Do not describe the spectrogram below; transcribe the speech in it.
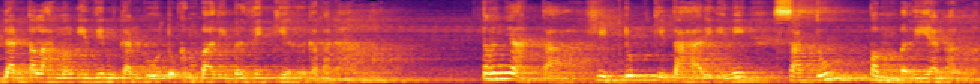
dan telah mengizinkanku untuk kembali berzikir kepada Allah. Ternyata hidup kita hari ini satu pemberian Allah.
